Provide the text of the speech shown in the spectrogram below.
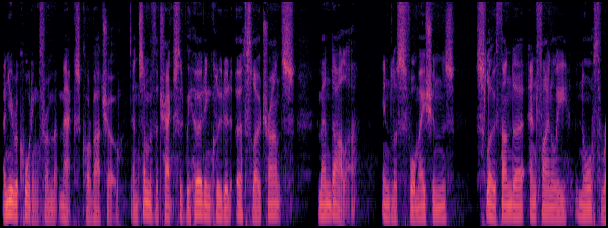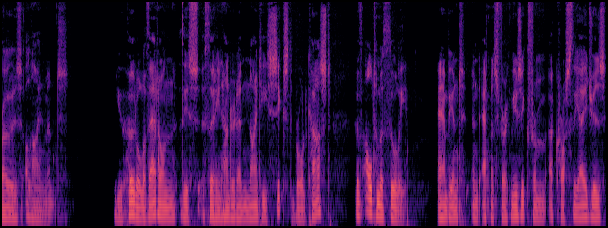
A new recording from Max Corbacho, and some of the tracks that we heard included Earthflow Trance, Mandala, Endless Formations, Slow Thunder, and finally North Rose Alignment. You heard all of that on this 1396th broadcast of Ultima Thule ambient and atmospheric music from across the ages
